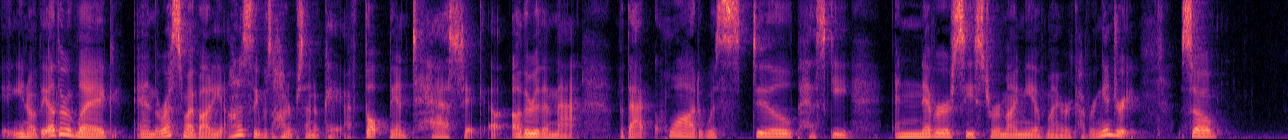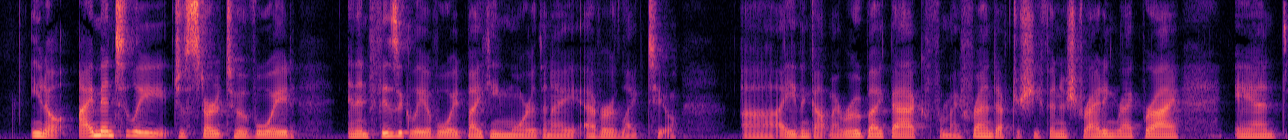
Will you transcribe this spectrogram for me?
You know, the other leg and the rest of my body honestly was 100% okay. I felt fantastic uh, other than that. But that quad was still pesky and never ceased to remind me of my recovering injury. So, you know, I mentally just started to avoid and then physically avoid biking more than I ever liked to. Uh, I even got my road bike back from my friend after she finished riding RAGBRAI, and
